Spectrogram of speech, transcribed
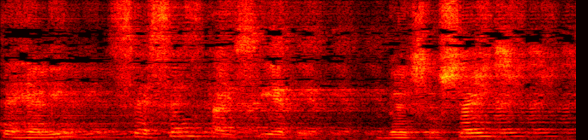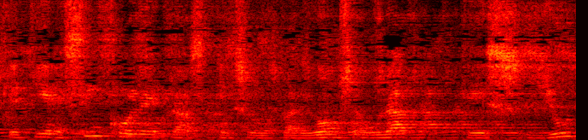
Tejelim 67, verso 6, que tiene cinco letras en su notarigón celular, que es Yud,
